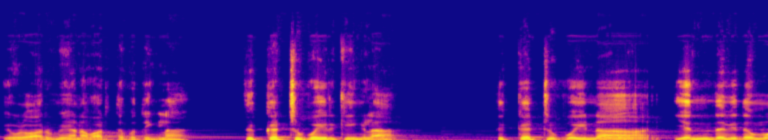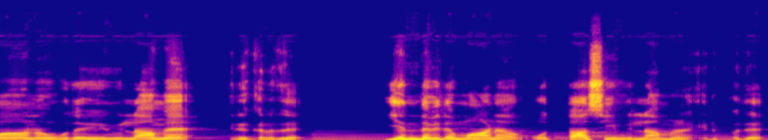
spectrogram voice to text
எவ்வளோ அருமையான வார்த்தை பார்த்தீங்களா? திக்கற்று போயிருக்கீங்களா? திக்கற்று போயினா எந்த விதமான உதவியும் இல்லாமல் இருக்கிறது. எந்த விதமான ஒத்தாசையும் இல்லாமல் இருப்பது.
